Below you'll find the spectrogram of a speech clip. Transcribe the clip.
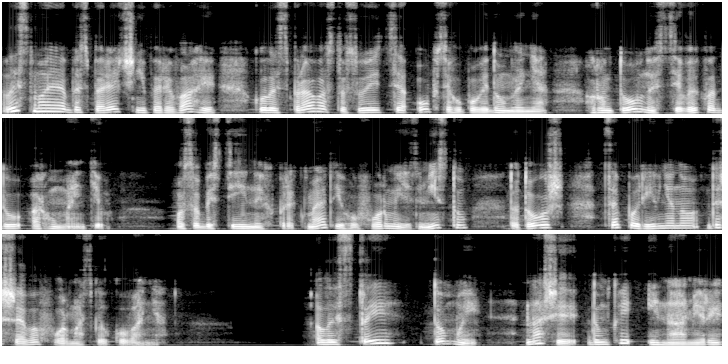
лист має безперечні переваги, коли справа стосується обсягу повідомлення, ґрунтовності викладу аргументів, особистійних прикмет його форми і змісту, до того ж, це порівняно дешева форма спілкування. Листи то ми. Наші думки і наміри,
